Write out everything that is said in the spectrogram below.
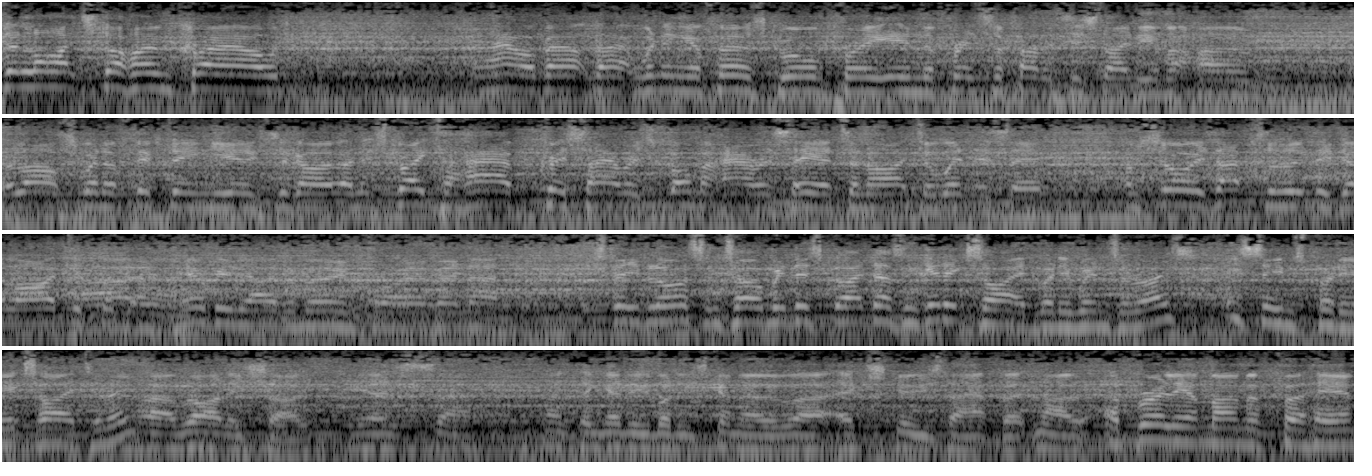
delights the home crowd. And how about that, winning your first Grand Prix in the Principality Stadium at home? The last winner 15 years ago, and it's great to have Chris Harris, Bomber Harris, here tonight to witness it. I'm sure he's absolutely delighted for that. he'll be the over moon for him. And uh, Steve Lawson told me this guy doesn't get excited when he wins a race. He seems pretty excited to me. Well, rightly so. Yes, uh, I don't think anybody's going to uh, excuse that, but no, a brilliant moment for him.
